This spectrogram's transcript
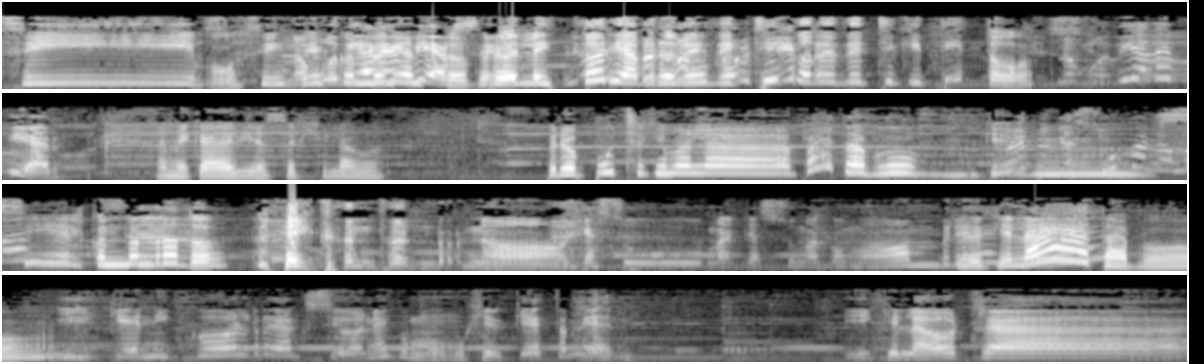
Sí, pues sí, No es condoriento, desviarse. pero es la historia, pero desde No podía. chico, desde chiquitito. No podía desviar. A mí me cae bien Sergio Lago. Pero pucha, qué mala pata, po. Que, mm, sí, el condón roto. El condón roto. No, que asuma, que asuma como hombre. Pero qué que- lata, po. Y que Nicole reaccione como mujer que es también. Y que la otra...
